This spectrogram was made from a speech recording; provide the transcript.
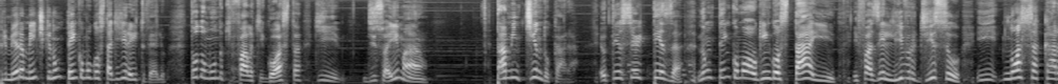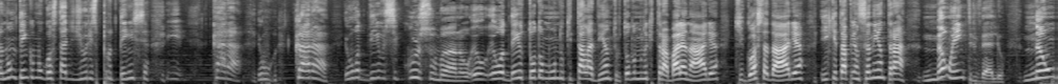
Primeiramente que não tem como gostar de direito, velho. Todo mundo que fala que gosta, que disso aí, mano, tá mentindo, cara. Eu tenho certeza. Não tem como alguém gostar e, e fazer livro disso. E, nossa, cara, não tem como gostar de jurisprudência. E, cara, eu, cara, eu odeio esse curso, mano. Eu, eu odeio todo mundo que tá lá dentro. Todo mundo que trabalha na área, que gosta da área e que tá pensando em entrar. Não entre, velho. Não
